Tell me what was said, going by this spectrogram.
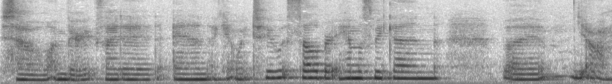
So I'm very excited and I can't wait to celebrate him this weekend. But yeah.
